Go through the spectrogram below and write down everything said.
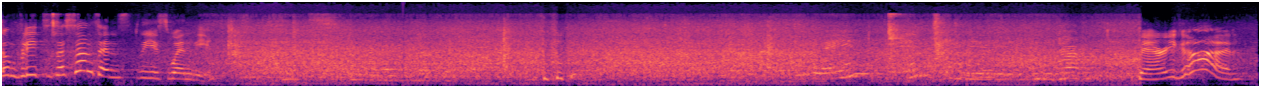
complete the sentence, please, Wendy. Very good.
